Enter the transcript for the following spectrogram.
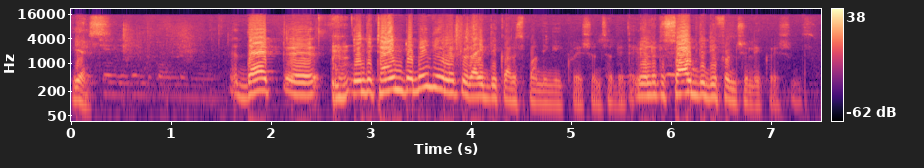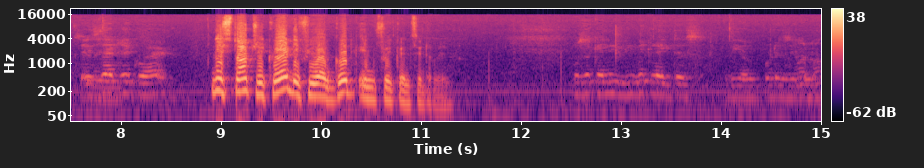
yes. In the time domain. that uh, in the time domain you will have to write the corresponding equations. You will have to solve the differential equations. So is that required? It is not required if you are good in frequency domain. So can you leave it like this? The output is equal.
